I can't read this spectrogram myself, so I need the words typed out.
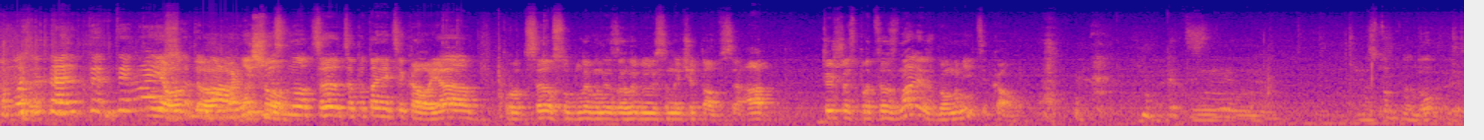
А може ти, ти, ти Ні, маєш от, е, мені дійсно це, це питання цікаве. Я про це особливо не заглибився, не читався. А ти щось про це знаєш, бо мені цікаво. Наступна доповідь.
